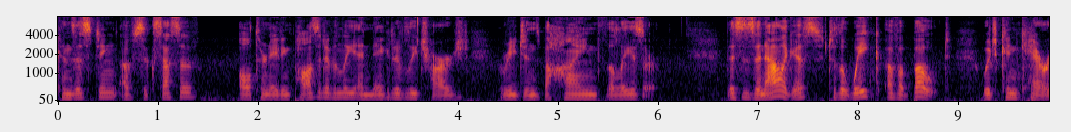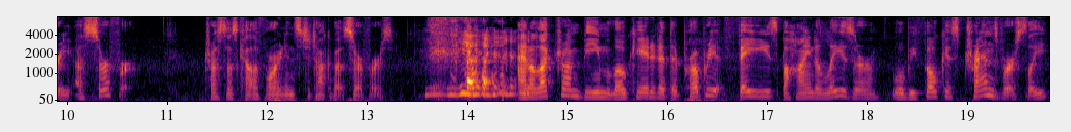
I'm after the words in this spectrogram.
consisting of successive alternating positively and negatively charged regions behind the laser. This is analogous to the wake of a boat, which can carry a surfer. Trust those Californians to talk about surfers. An electron beam located at the appropriate phase behind a laser will be focused transversely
